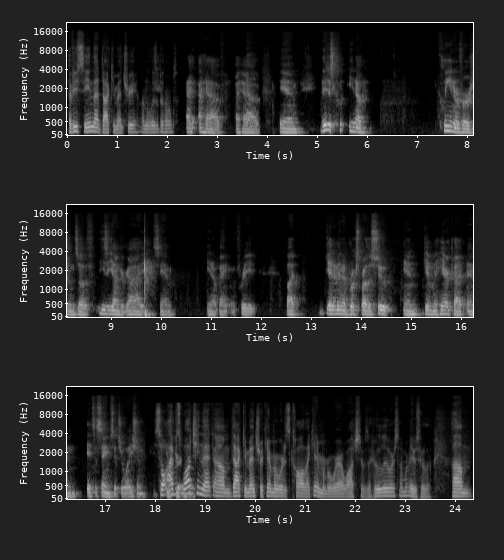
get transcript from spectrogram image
Have you seen that documentary on Elizabeth Holmes? I, I have. I have. Yeah. And they just, you know, cleaner versions of, he's a younger guy, Sam, you know, Bankman Fried, but get him in a Brooks Brothers suit and give him a haircut and it's the same situation. So i was watching that um, documentary i can't remember what it's called i can't remember where i watched it, it was a hulu or somewhere? Maybe it was hulu. Um,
